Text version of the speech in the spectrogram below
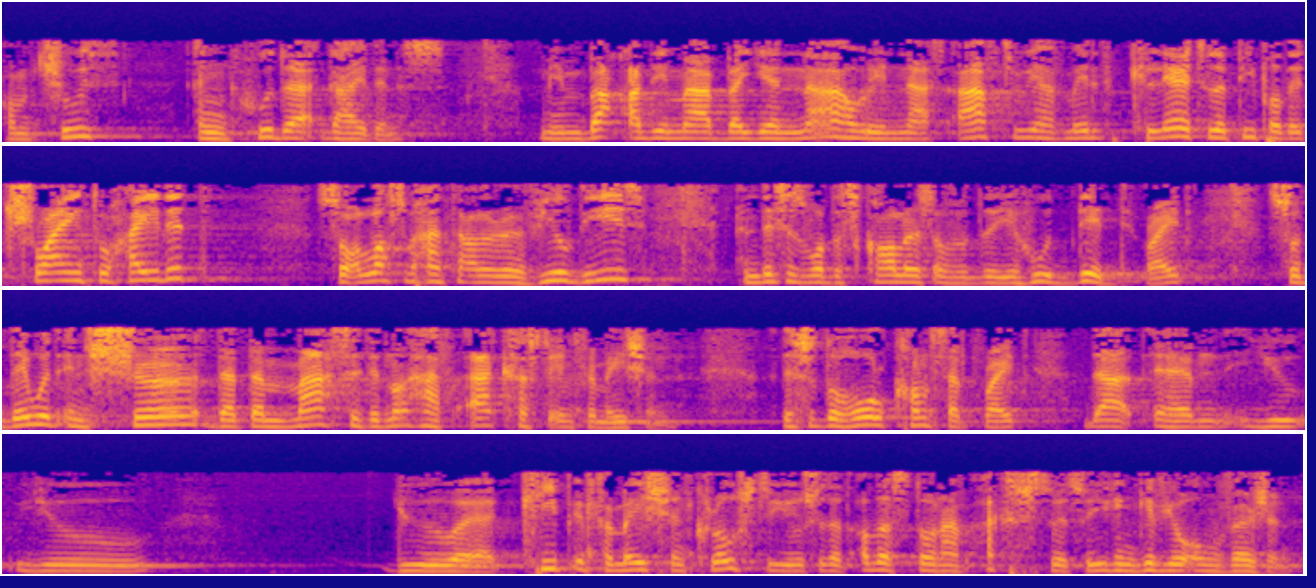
from truth and huda guidance. مِن بَعْدِ مَا بَيَّنَّاهُ لِلنَّاسِ After we have made it clear to the people, they're trying to hide it. So Allah subhanahu wa ta'ala revealed these, and this is what the scholars of the Yahud did, right? So they would ensure that the masses did not have access to information. This is the whole concept, right? That um, you, you, you uh, keep information close to you so that others don't have access to it, so you can give your own version.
